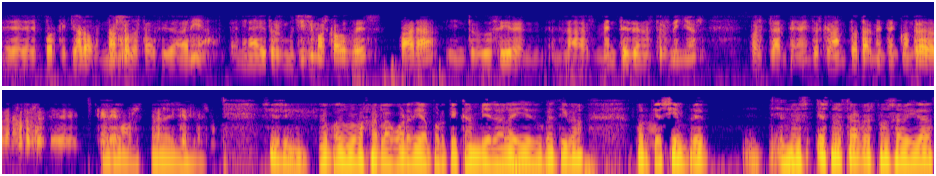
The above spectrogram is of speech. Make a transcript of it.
Eh, porque, claro, no solo está la ciudadanía, también hay otros muchísimos cauces para introducir en, las mentes de nuestros niños pues planteamientos que van totalmente en contra de lo que nosotros eh, queremos transmitirles. Sí, sí, no podemos bajar la guardia porque cambie la ley educativa, porque siempre es nuestra responsabilidad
